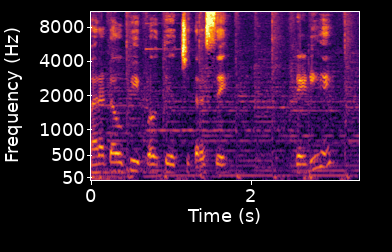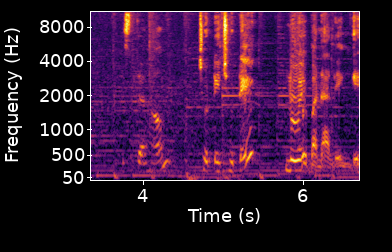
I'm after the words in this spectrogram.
हमारा डो भी बहुत ही अच्छी तरह से रेडी है। इस तरह हम छोटे छोटे लोहे बना लेंगे।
